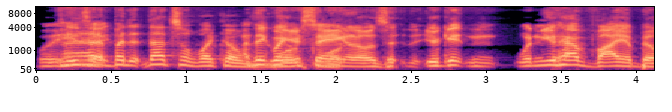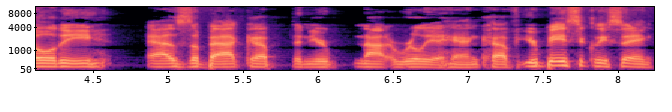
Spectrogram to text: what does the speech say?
Well, he's he's a- but that's a like a. I think what you're saying work- though is you're getting when you have viability as the backup, then you're not really a handcuff. You're basically saying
